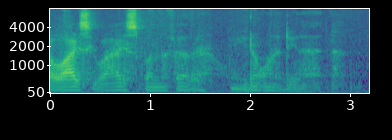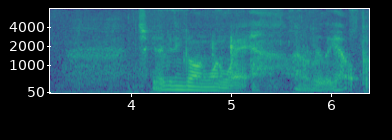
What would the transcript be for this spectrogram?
Oh, I see why I spun the feather. You don't want to do that. Just get everything going one way. That'll really help.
